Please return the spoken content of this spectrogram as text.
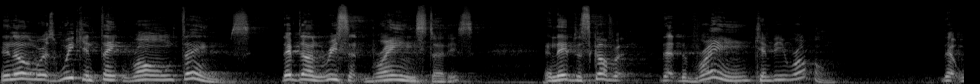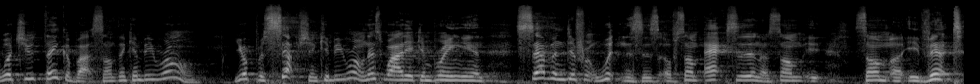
In other words, we can think wrong things. They've done recent brain studies, and they've discovered that the brain can be wrong. That what you think about something can be wrong. Your perception can be wrong. That's why they can bring in seven different witnesses of some accident or some, some uh, event,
